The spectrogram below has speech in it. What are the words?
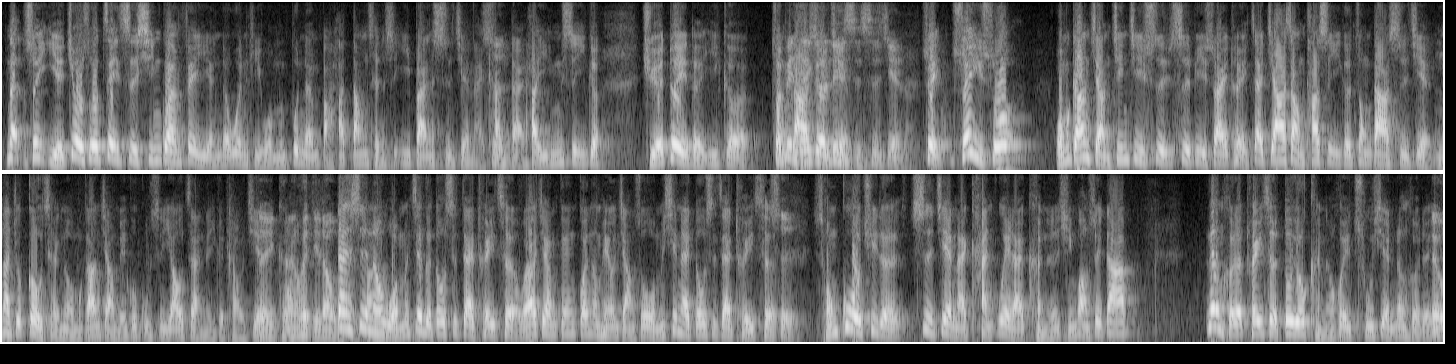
那所以也就是说，这次新冠肺炎的问题，我们不能把它当成是一般事件来看待，它已经是一个绝对的一个重大事件，一个历史事件了。所以，所以说。我们刚刚讲经济势势必衰退，再加上它是一个重大事件，那就构成了我们刚刚讲美国股市腰斩的一个条件。对，可能会跌到。但是呢，我们这个都是在推测。我要这样跟观众朋友讲说，我们现在都是在推测，是从过去的事件来看未来可能的情况，所以大家。任何的推测都有可能会出现任何的一个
